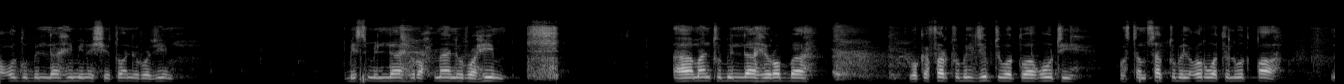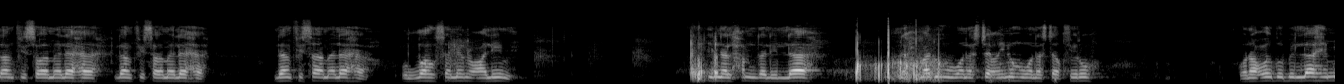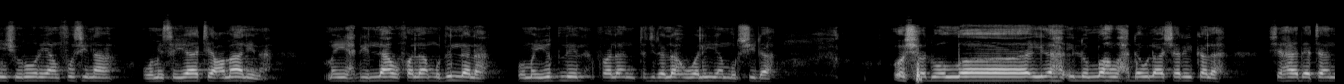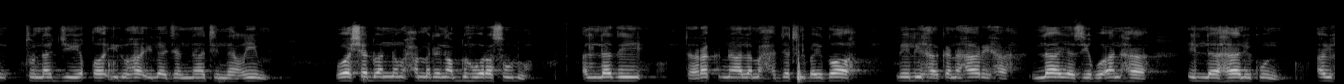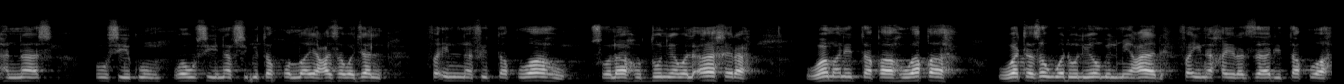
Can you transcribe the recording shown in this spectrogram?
أعوذ بالله من الشيطان الرجيم. بسم الله الرحمن الرحيم. آمنت بالله ربا وكفرت بالجبت والطاغوت واستمسكت بالعروة الوثقى. لا انفصام لها لا انفصام لها لا انفصام لها. والله سميع عليم. إن الحمد لله نحمده ونستعينه ونستغفره ونعوذ بالله من شرور أنفسنا ومن سيئات أعمالنا. من يهدي الله فلا مضل له ومن يضلل فلن تجد له وليا مرشدا. وأشهد أن لا إله إلا الله وحده لا شريك له. شهادة تنجي قائلها إلى جنات النعيم. وأشهد أن محمدا عبده ورسوله الذي تركنا لمحجة البيضاء ليلها كنهارها لا يزيغ عنها إلا هالك. أيها الناس أوصيكم وأوصي نفسي بتقوى الله عز وجل فإن في تقواه صلاح الدنيا والآخرة ومن اتقاه وقاه وتزودوا ليوم الميعاد فإن خير الزاد التقوى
